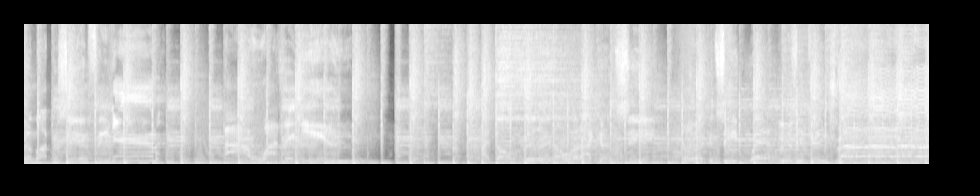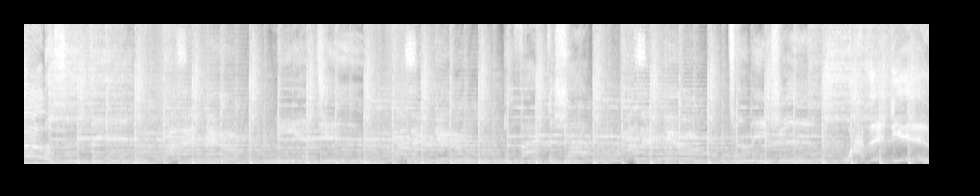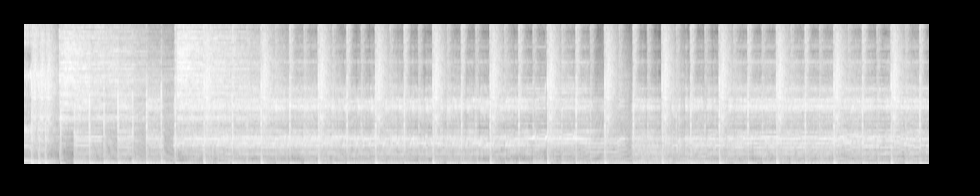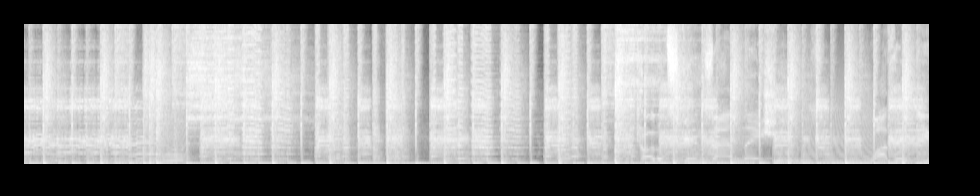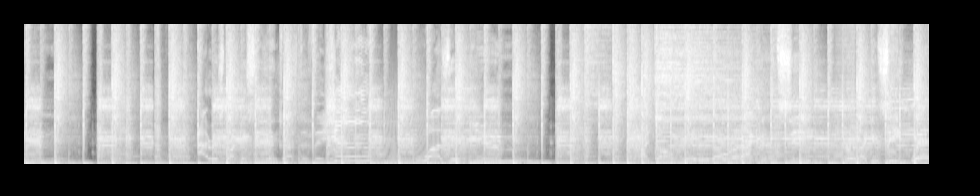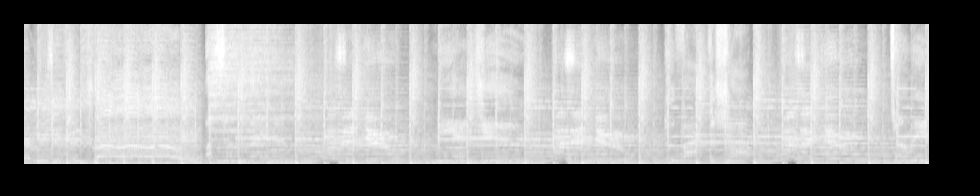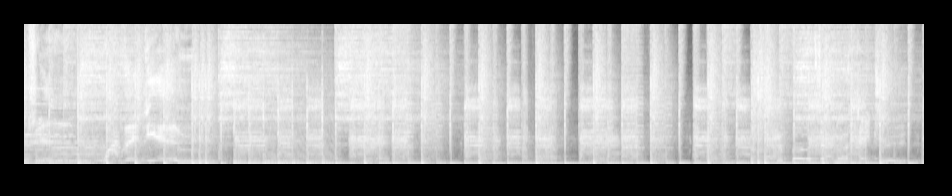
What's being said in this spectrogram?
democracy and freedom. I was it you? skins and nations. Was it you? Aristocracy and class division. December hatred.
